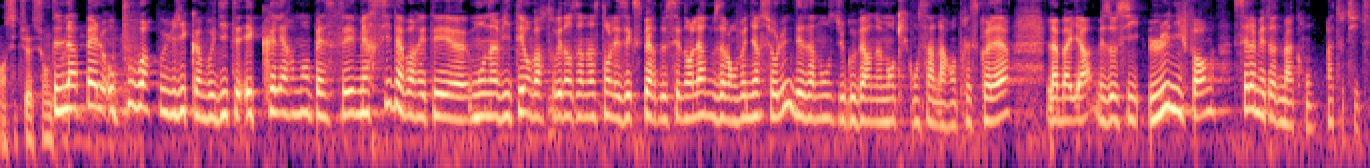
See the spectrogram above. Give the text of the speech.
en situation de... L'appel au pouvoir public, comme vous dites, est clairement passé. Merci d'avoir été euh, mon invité. On va retrouver dans un instant les experts de C'est dans l'air. Nous allons revenir sur l'une des annonces du gouvernement qui concerne la rentrée scolaire, la baya, mais aussi l'uniforme. C'est la méthode Macron. À tout de suite.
